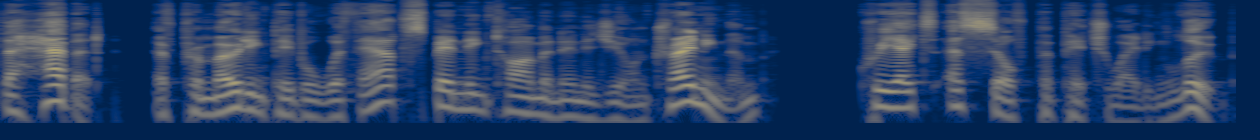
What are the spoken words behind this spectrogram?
the habit of promoting people without spending time and energy on training them creates a self perpetuating loop.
